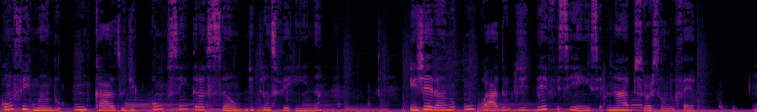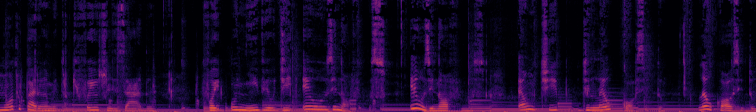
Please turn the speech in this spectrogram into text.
confirmando um caso de concentração de transferrina e gerando um quadro de deficiência na absorção do ferro. Um outro parâmetro que foi utilizado foi o nível de eosinófilos. Eosinófilos é um tipo de leucócito. Leucócito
